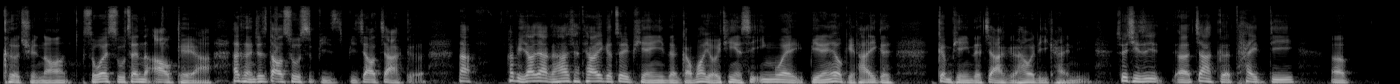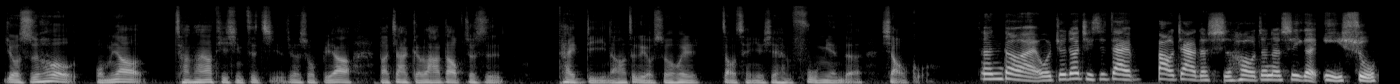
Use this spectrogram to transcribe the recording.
客群哦，所谓俗称的 O.K. 啊，他可能就是到处是比比较价格。那他比较价格，他挑一个最便宜的，搞不好有一天也是因为别人又给他一个更便宜的价格，他会离开你。所以其实呃价格太低，呃有时候我们要常常要提醒自己，就是说不要把价格拉到就是太低，然后这个有时候会造成一些很负面的效果。真的哎，我觉得其实在报价的时候真的是一个艺术。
